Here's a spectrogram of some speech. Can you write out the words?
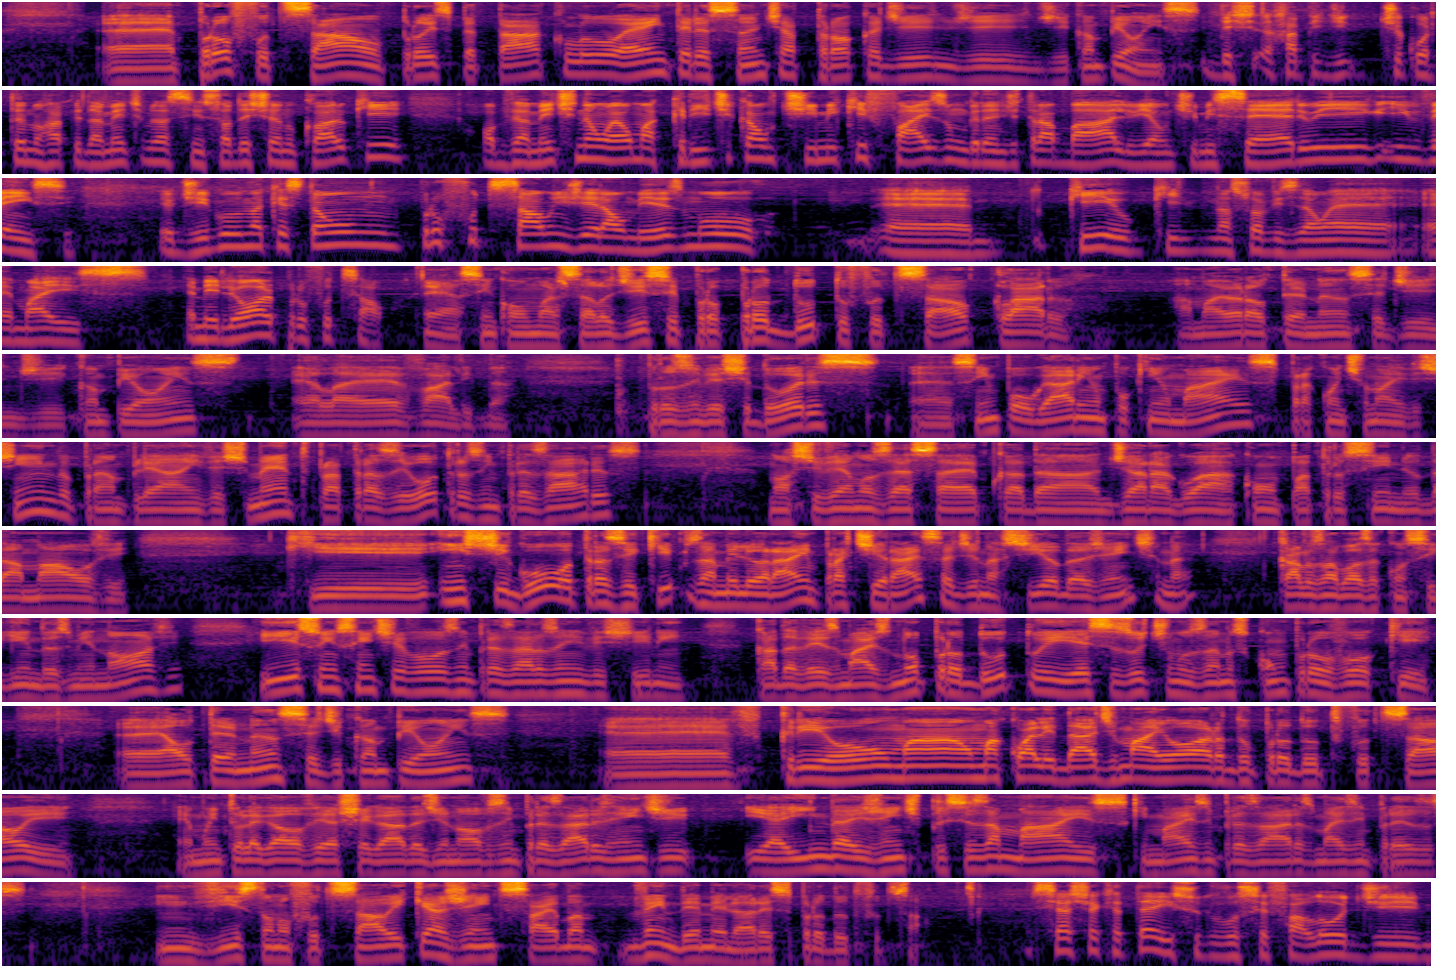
É, pro futsal, pro espetáculo, é interessante a troca de, de, de campeões. Deixa, rapidinho, te cortando rapidamente, mas assim, só deixando claro que, obviamente, não é uma crítica a um time que faz um grande trabalho e é um time sério e, e vence. Eu digo na questão pro futsal em geral mesmo, é, que o que na sua visão é, é mais é melhor para o futsal. É, assim como o Marcelo disse, para o produto futsal, claro, a maior alternância de, de campeões ela é válida. Para os investidores é, se empolgarem um pouquinho mais para continuar investindo, para ampliar investimento, para trazer outros empresários. Nós tivemos essa época da, de Araguá com o patrocínio da Malve que instigou outras equipes a melhorarem para tirar essa dinastia da gente, né? Carlos Nabosa conseguiu em 2009 e isso incentivou os empresários a investirem cada vez mais no produto e esses últimos anos comprovou que é, a alternância de campeões é, criou uma, uma qualidade maior do produto futsal e é muito legal ver a chegada de novos empresários. A gente, e ainda a gente precisa mais, que mais empresários, mais empresas invistam no futsal e que a gente saiba vender melhor esse produto futsal. Você acha que até isso que você falou de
